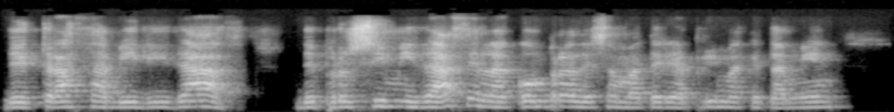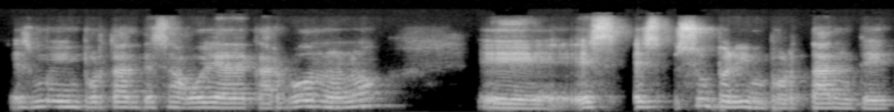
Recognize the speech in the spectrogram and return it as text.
de trazabilidad, de proximidad en la compra de esa materia prima, que también es muy importante esa huella de carbono, ¿no? Eh, es súper importante.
